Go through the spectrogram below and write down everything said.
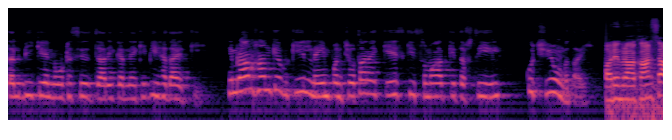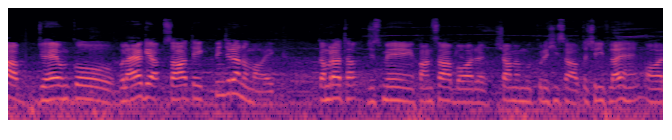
طلبی کے نوٹسز جاری کرنے کی بھی ہدایت کی۔ عمران خان کے وکیل نعیم پنچوتا نے کیس کی سماعت کی تفصیل کچھ یوں بتائی۔ اور عمران خان صاحب جو ہے ان کو بلایا گیا۔ ساتھ ایک پنجرہ نما، ایک کمرہ تھا جس میں خان صاحب اور شاہ محمود قریشی صاحب تشریف لائے ہیں اور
